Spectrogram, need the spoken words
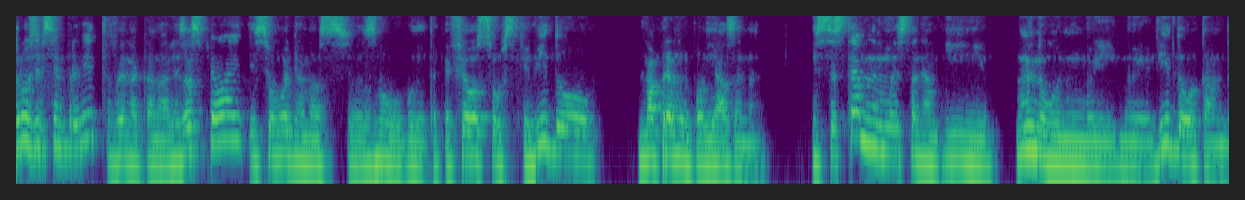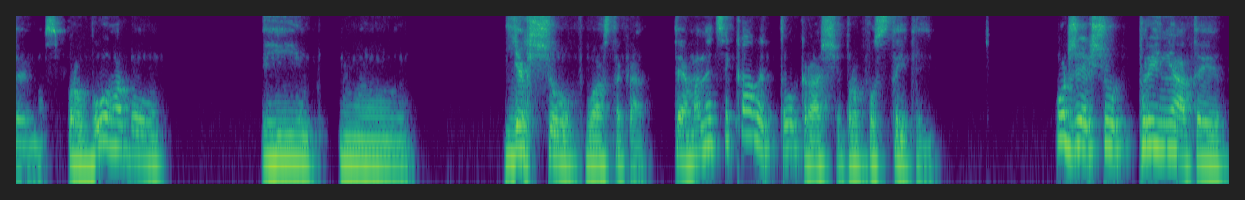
Друзі, всім привіт! Ви на каналі Заспівай. І сьогодні у нас знову буде таке філософське відео, напряму пов'язане із системним мисленням і минулими моїми відео, там, де у нас про Бога було. І м, якщо вас така тема не цікавить, то краще пропустити. Отже, якщо прийняти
